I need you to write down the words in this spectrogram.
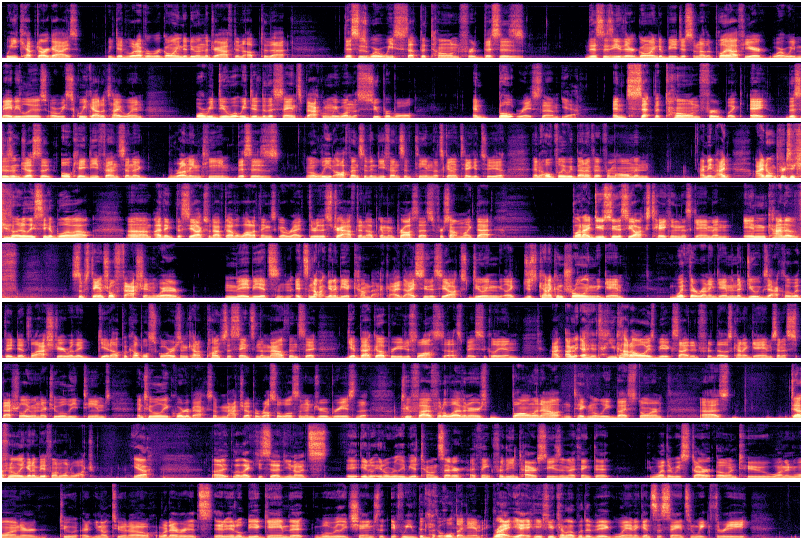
We kept our guys. We did whatever we're going to do in the draft and up to that. This is where we set the tone for this is this is either going to be just another playoff year where we maybe lose or we squeak out a tight win or we do what we did to the Saints back when we won the Super Bowl and boat race them Yeah, and set the tone for like, hey, this isn't just an okay defense and a running team. This is an elite offensive and defensive team that's going to take it to you, and hopefully we benefit from home. And I mean, I I don't particularly see a blowout. Um, I think the Seahawks would have to have a lot of things go right through this draft and upcoming process for something like that. But I do see the Seahawks taking this game and in kind of substantial fashion where maybe it's it's not going to be a comeback. I, I see the Seahawks doing like just kind of controlling the game with their running game, and they do exactly what they did last year, where they get up a couple scores and kind of punch the Saints in the mouth and say, "Get back up, or you just lost to us," basically. And I, I mean, you got to always be excited for those kind of games, and especially when they're two elite teams and two elite quarterbacks. A matchup of Russell Wilson and Drew Brees, the two five foot eleveners balling out and taking the league by storm. Uh, it's definitely going to be a fun one to watch. yeah. Uh, like you said, you know, it's it, it'll it'll really be a tone setter. I think for the entire season. I think that whether we start 0 and 2, 1 and 1 or 2 or, you know 2 and 0 or whatever it's it, it'll be a game that will really change that if we The, the whole dynamic. right yeah if, if you come up with a big win against the Saints in week 3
